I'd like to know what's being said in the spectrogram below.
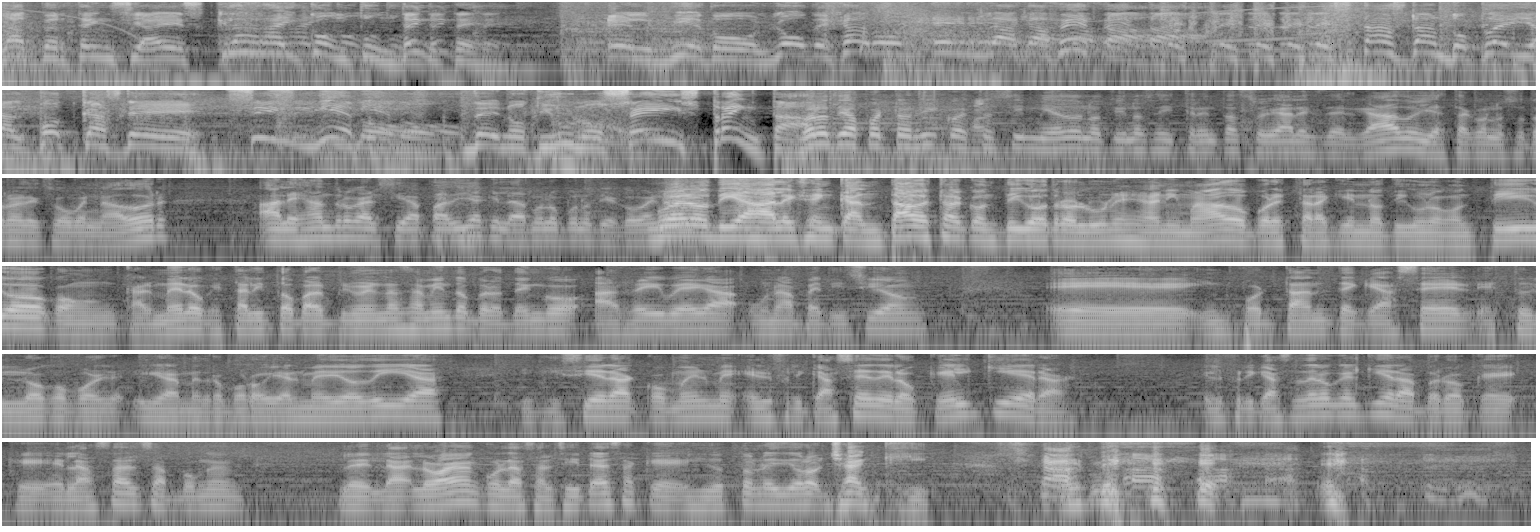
La advertencia es clara y contundente. El miedo lo dejaron en la gaveta. Le, le- le estás dando play al podcast de Sin, miedo, de Noti1630. Buenos días, Puerto Rico. Esto es Sin Miedo, Noti 630. Soy Alex Delgado y ya está con nosotros el exgobernador Alejandro García Padilla, que le damos los buenos días, gobernador. Buenos días, Alex. Encantado de estar contigo otro lunes animado por estar aquí en Noti1 contigo, con Carmelo que está listo para el primer lanzamiento, pero tengo a Rey Vega una petición eh, importante que hacer. Estoy loco por ir al Metro por hoy al mediodía y quisiera comerme el fricasé de lo que él quiera. El fricasé de lo que él quiera, pero que, que en la salsa pongan, le- la- lo hagan con la salsita esa que Houston le dio a los Yankees. Este,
